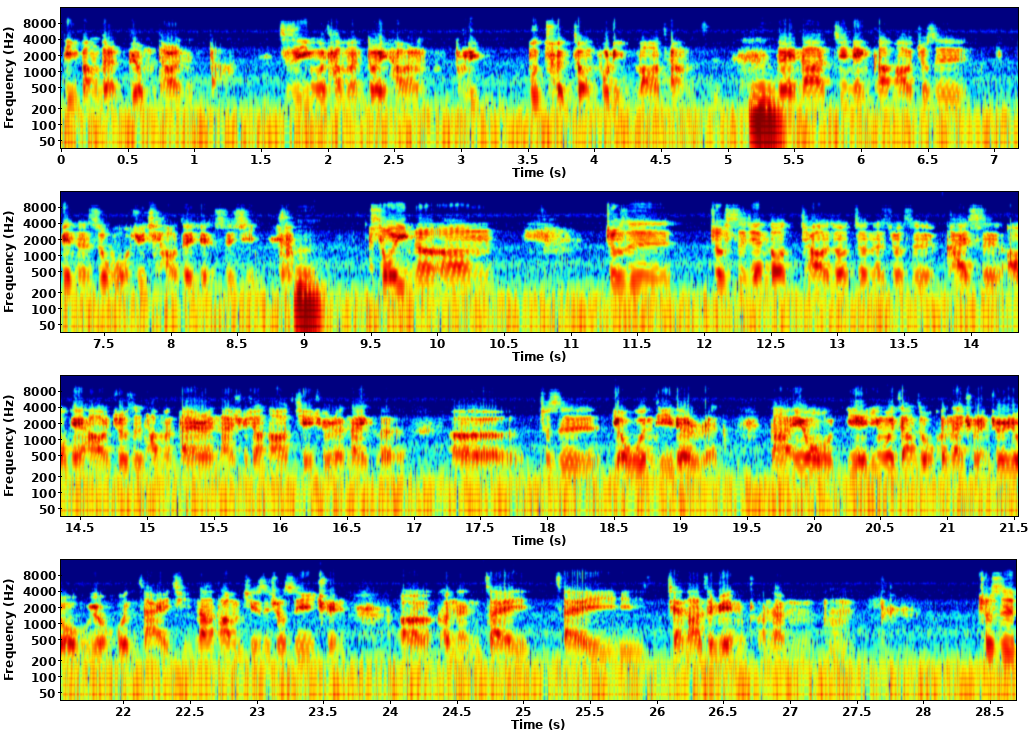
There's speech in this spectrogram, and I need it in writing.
地方的人被我们台湾人打，这是因为他们对台湾人不礼不尊重不礼貌这样子。嗯，对，那今年刚好就是变成是我去瞧这件事情。嗯，所以呢，嗯，就是就时间都调了之后，真的就是开始 OK 好，就是他们带人来学校，然后解决了那个呃就是有问题的人。那因为我也因为这样子，我跟那群人就又又混在一起。那他们其实就是一群，呃，可能在在加拿大这边，可能嗯，就是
